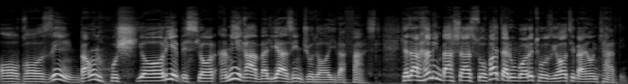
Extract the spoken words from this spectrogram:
آغازین و اون هوشیاری بسیار عمیق اولیه از این جدایی و فصل که در همین بخش از صحبت در اون باره توضیحاتی بیان کردیم.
